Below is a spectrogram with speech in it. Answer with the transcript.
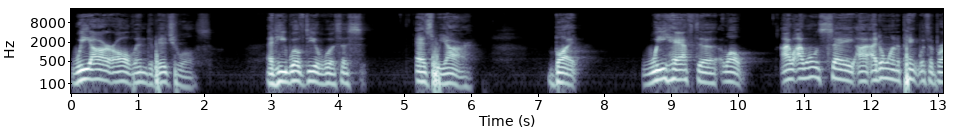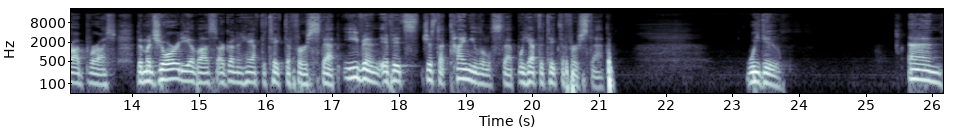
we are all individuals and he will deal with us as we are. But we have to, well, I, I won't say, I, I don't want to paint with a broad brush. The majority of us are going to have to take the first step. Even if it's just a tiny little step, we have to take the first step. We do. And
